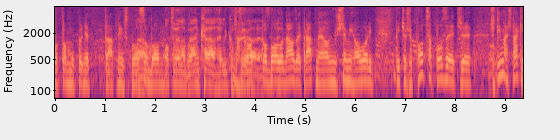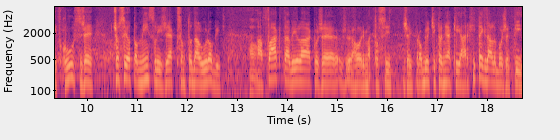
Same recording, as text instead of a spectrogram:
potom úplne trápnym spôsobom. Áno. Otvorená bránka, helikoptéra. Ako, to jasné. bolo naozaj trápne. On ešte mi hovorí, Pičo, že poď sa pozrieť, že, že ty máš taký vkus, že čo si o tom myslíš, že ak som to dal urobiť. A fakt tá vila, akože, že hovorím, a to si, že robil ti to nejaký architekt, alebo že ty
